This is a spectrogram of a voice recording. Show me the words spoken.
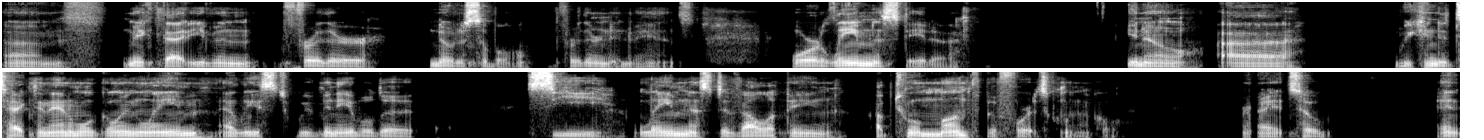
um, make that even further noticeable further in advance or lameness data you know uh, we can detect an animal going lame. At least we've been able to see lameness developing up to a month before it's clinical right? So and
